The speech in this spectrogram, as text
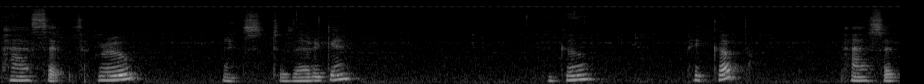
pass it through. Let's do that again. Go, pick up, pass it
